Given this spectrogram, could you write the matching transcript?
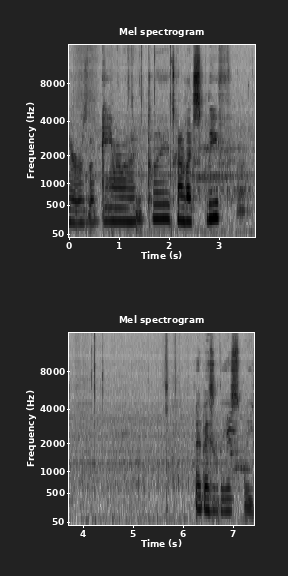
Here's the game I want to play. It's kind of like Spleef. It basically is Spleef.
